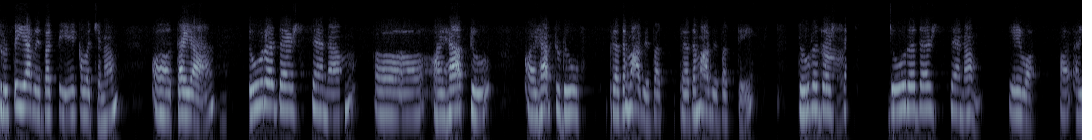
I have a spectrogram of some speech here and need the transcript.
तृतीया विभक्ति एकवचनं uh, तया दूरदर्शनं I have to I have to do प्रथमा विभक् प्रथमा विभक्ति दूरदर्शन दूरदर्शनम् एव i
